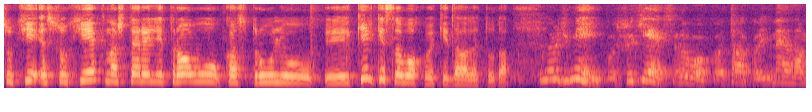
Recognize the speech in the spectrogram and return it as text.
сухі, сухих на 4-літрову каструлю. Е, Кілька сливок ви кидали туди? Ну, жміньку, сухих сливок, отак візьмела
